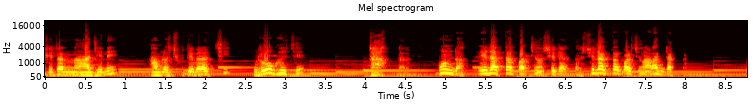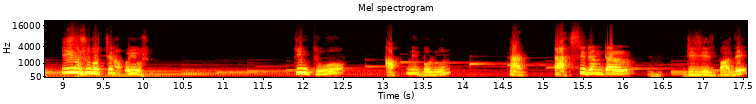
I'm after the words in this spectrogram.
সেটা না জেনে আমরা ছুটে বেড়াচ্ছি। রোগ হয়েছে, ডাক্তার, কোন ডাক্তার? এই ডাক্তার পাচ্ছে না, সে ডাক্তার সে ডাক্তার পাচ্ছে না আর এক ডাক্তার। এই ওষুধ হচ্ছে না, ওই ওষুধ। কিন্তু আপনি বলুন হ্যাঁ অ্যাক্সিডেন্টাল ডিজিজ বাদে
